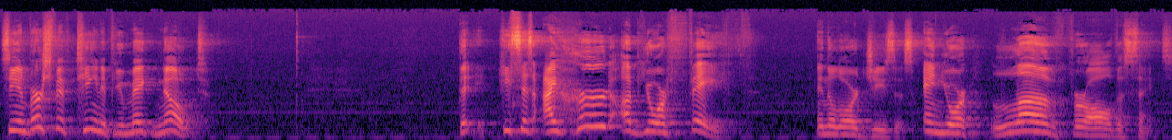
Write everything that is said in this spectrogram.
See, in verse 15, if you make note, that he says, I heard of your faith in the Lord Jesus and your love for all the saints.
